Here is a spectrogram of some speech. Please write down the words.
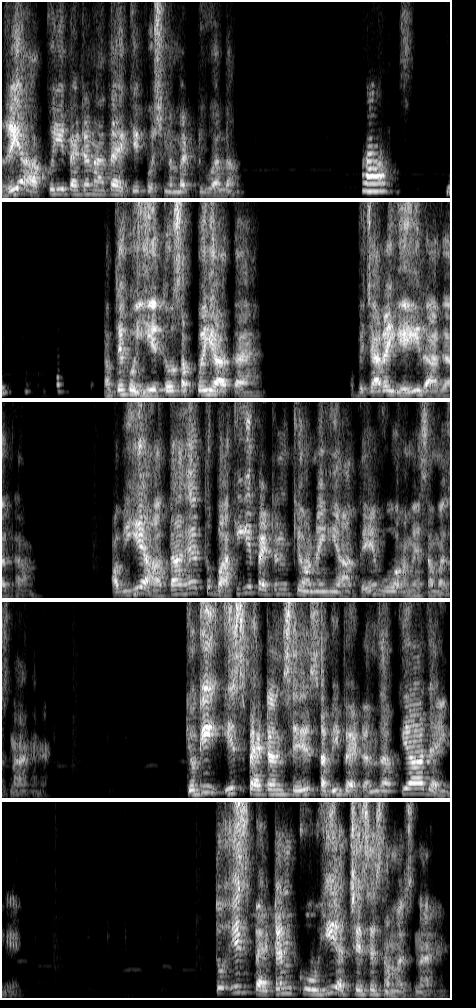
रिया आपको ये पैटर्न आता है कि क्वेश्चन नंबर टू वाला? हाँ। अब देखो ये तो सबको ही आता है। बेचारा यही राजा था। अब ये आता है तो बाकी के पैटर्न क्यों नहीं आते वो हमें समझना है। क्योंकि इस पैटर्न से सभी पैटर्न्स आपके आ जाएँगे। तो इस पैटर्न को ही अच्छे से समझना है।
